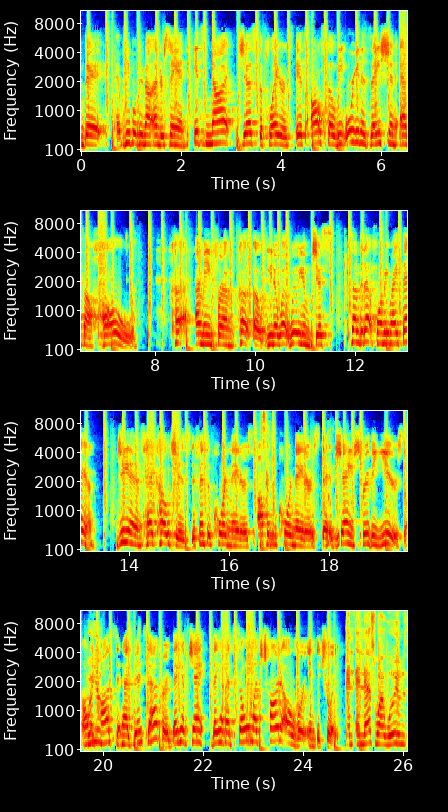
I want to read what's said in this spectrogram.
that people do not understand. It's not just the players, it's also the organization as a whole. I mean, from, oh, you know what? William just summed it up for me right there. GMs, head coaches, defensive coordinators, offensive coordinators that have changed through the years. The only constant has been Stafford. They have changed. They have had so much turnover in Detroit, and and that's why Williams,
